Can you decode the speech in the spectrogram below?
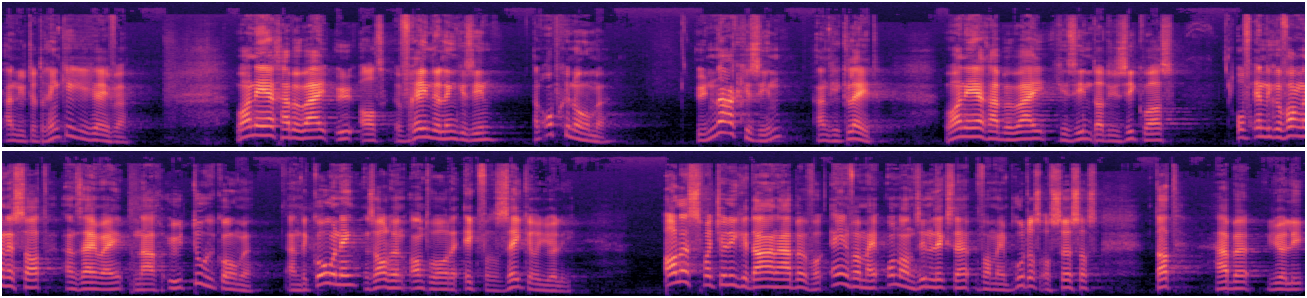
en u te drinken gegeven? Wanneer hebben wij u als vreemdeling gezien en opgenomen, u naakt gezien en gekleed? Wanneer hebben wij gezien dat u ziek was of in de gevangenis zat en zijn wij naar u toegekomen? En de koning zal hun antwoorden, ik verzeker jullie. Alles wat jullie gedaan hebben voor een van mijn onaanzienlijkste van mijn broeders of zusters, dat hebben jullie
